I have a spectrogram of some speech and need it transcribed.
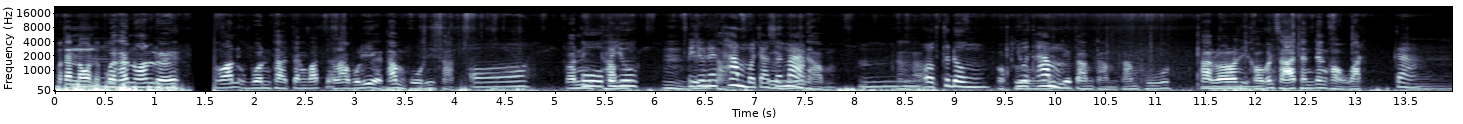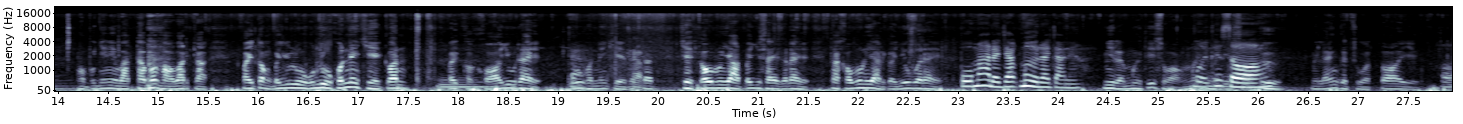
ว่าท่านนอนเหรอปูว่าท่านนอนเลยทอนอุบลถ้าจังหวัดสระบุรีกับถ้ำโพธิสัตว์อ๋อตอนนี้ปูไปอยู่ทำอืมไปอยู่ในถ้ำบ่จ้ะเออส่วนมาก อยู่ในถ้ำ อืมนั่นล่ะ ออกทุดงค์ออกอยู่ทุดงค์ถ้อยู่ตามถ้ำตามภูถ้าเราดีเขาพรรษาฉันจังเขาวัดำจ้ะ ของปุญญนิวัดถ้าเมื่อเขาวัดก็ไปต้องไปอยู่ลูกลูกคนในเขตก่อนไปขอขออยู่ได้จ้ะลูกคนในเขตแต่เขตเขาอนุญาตไปอยู่ใส่ก็ได้ ถ้าเขาบ่อนุญาตก็อยู่บ่ได้ปูมาได้จักมือแล้วจ้ะเนี่ยมีแหละมือที่สองมือที่สอง เออมือแรงก็สวดต่ออีกอ๋อ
